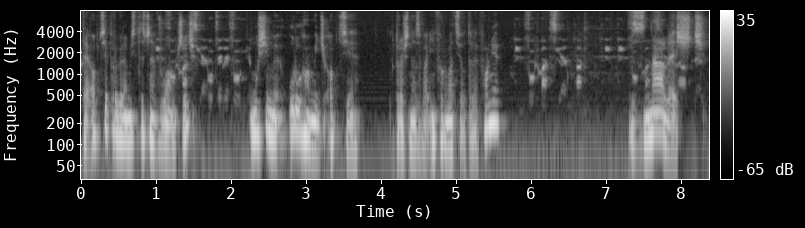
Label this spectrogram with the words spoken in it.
te opcje programistyczne włączyć, musimy uruchomić opcję, która się nazywa informacja o telefonie, znaleźć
